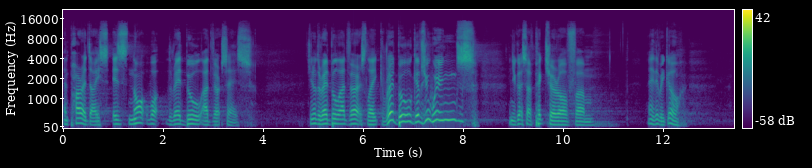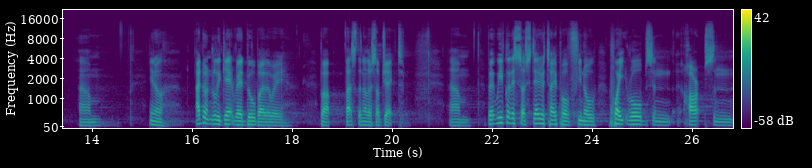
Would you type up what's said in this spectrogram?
and paradise is not what the Red Bull advert says. Do you know the Red Bull advert? It's like, Red Bull gives you wings. And you've got a sort of picture of, um, hey, there we go. Um, you know, I don't really get Red Bull, by the way, but that's another subject. Um, but we've got this sort of stereotype of, you know, white robes and harps and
